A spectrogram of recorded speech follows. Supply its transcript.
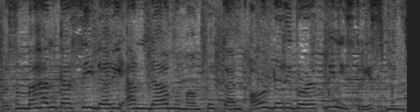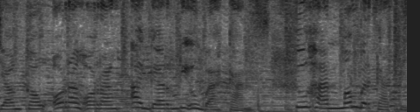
Persembahan kasih dari Anda memampukan All Deliberate Ministries menjangkau orang-orang agar diubahkan. Tuhan memberkati.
